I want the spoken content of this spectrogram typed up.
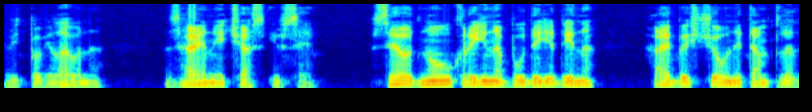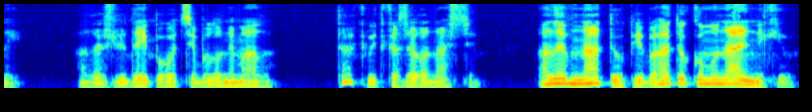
відповіла вона, згаяний час і все. Все одно Україна буде єдина, хай би що вони там плели. Але ж людей погодься було немало. Так, відказала Настя. Але в натовпі багато комунальників,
